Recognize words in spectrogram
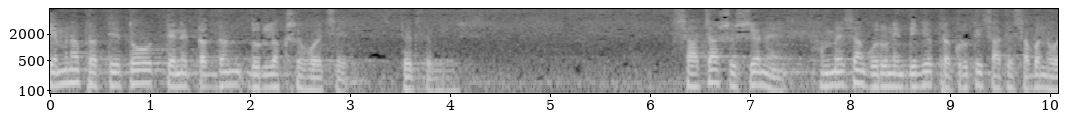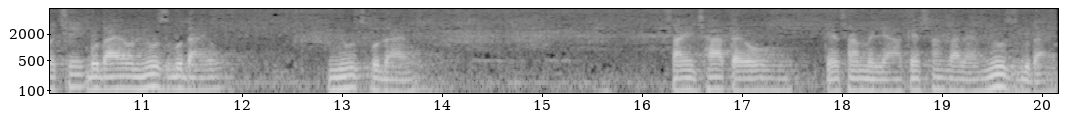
તેમના પ્રત્યે તો તેને તદ્દન દુર્લક્ષ્ય હોય છે સાચા શિષ્યને હંમેશા ગુરુની દિવ્ય પ્રકૃતિ સાથે સંબંધ હોય છે ॿुधायो न्यूज़ ॿुधायो न्यूज़ ॿुधायो साईं छा कयो कंहिंसां मिलिया कंहिंसां ॻाल्हायो न्यूज़ ॿुधायो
